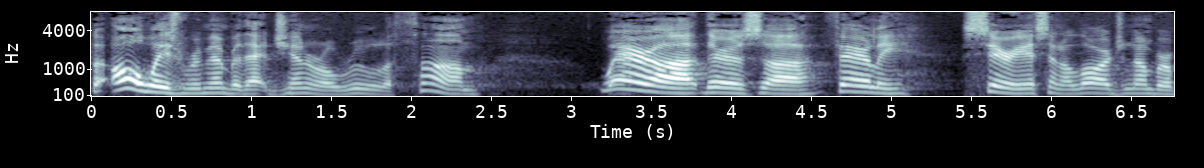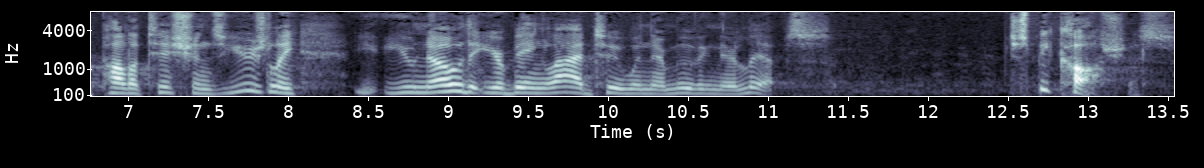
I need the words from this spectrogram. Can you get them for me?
But always remember that general rule of thumb where uh, there's a fairly serious and a large number of politicians, usually you know that you're being lied to when they're moving their lips. Just be cautious.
